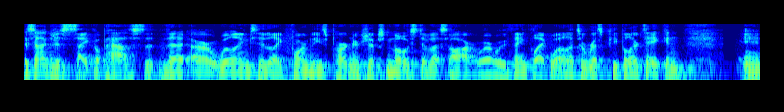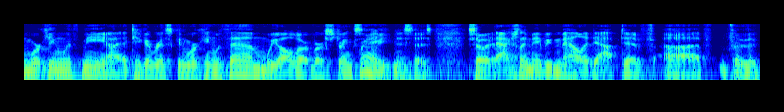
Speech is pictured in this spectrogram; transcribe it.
it's not just psychopaths that, are willing to like form these partnerships. Most of us are where we think like, well, it's a risk people are taking in working with me. I take a risk in working with them. We all have our strengths and weaknesses. So it actually may be maladaptive uh, for the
